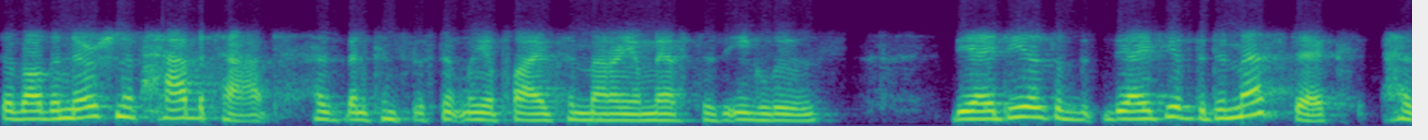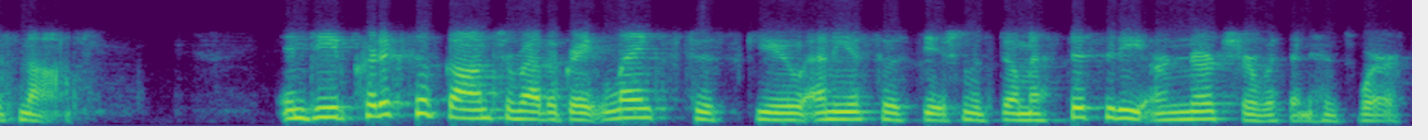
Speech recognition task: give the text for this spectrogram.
that while the notion of habitat has been consistently applied to Mario Merz's igloos, the, ideas of, the idea of the domestic has not. Indeed, critics have gone to rather great lengths to eschew any association with domesticity or nurture within his work,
